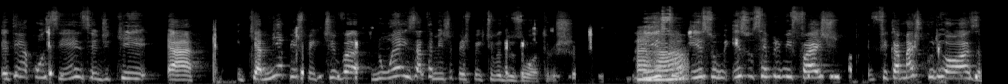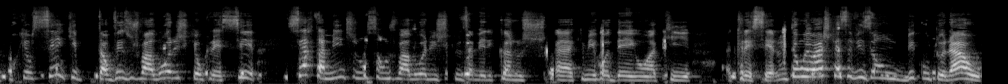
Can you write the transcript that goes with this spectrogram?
eu tenho a consciência de que a, que a minha perspectiva não é exatamente a perspectiva dos outros. Uhum. Isso, isso, isso sempre me faz ficar mais curiosa, porque eu sei que talvez os valores que eu cresci certamente não são os valores que os americanos uh, que me rodeiam aqui cresceram. Então, eu acho que essa visão bicultural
